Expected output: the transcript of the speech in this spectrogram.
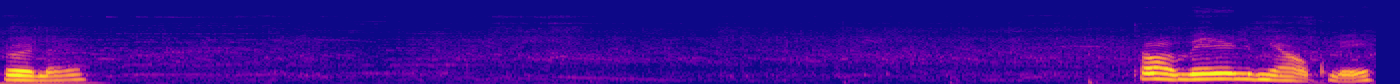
Şöyle. Tamam verelim ya kuleyi.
